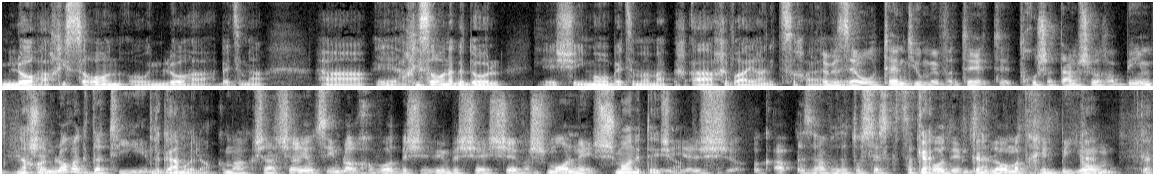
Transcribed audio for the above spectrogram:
אם לא החיסרון, או אם לא בעצם החיסרון הגדול שעימו בעצם המהפכה, החברה האיראנית צריכה... ובזה הוא אותנטי, הוא מבטא את תחושתם של רבים, נכון. שהם לא רק דתיים. לגמרי לא. כלומר, כאשר יוצאים לרחובות ב-76, 7, 8... 8, 9. יש, זה, זה תוסס קצת כן, קודם, כן. זה לא מתחיל ביום. כן, כן.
